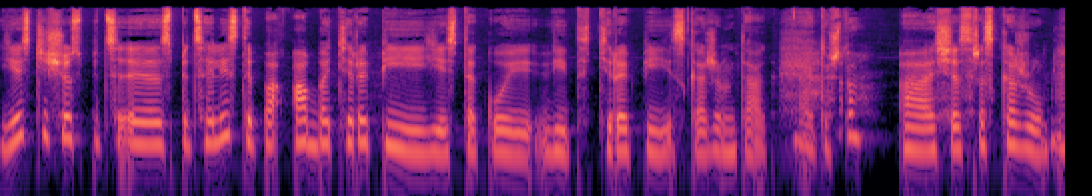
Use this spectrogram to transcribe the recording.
Есть еще специ- э, специалисты по аботерапии, есть такой вид терапии, скажем так. А это что? сейчас расскажу. Мгм.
